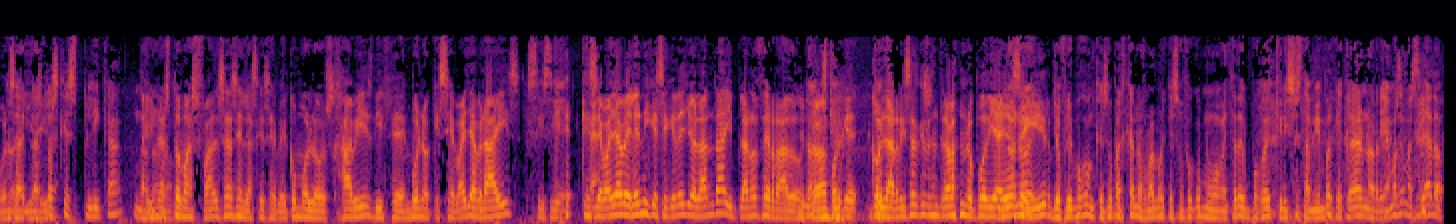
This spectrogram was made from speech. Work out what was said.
Bueno, o sea, las hay- cosas que explica. no, Hay no, unas no. tomas falsas en las que se ve como los Javis dicen, bueno, que se vaya Bryce, Sí, sí. que, que se vaya Belén y que se quede Yolanda y plano cerrado. Porque con las risas que se entraban no podía yo No, no, seguir. yo flipo con que eso parezca normal porque eso fue como un momento de un poco de crisis también porque claro, nos reíamos demasiado.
